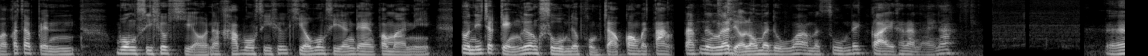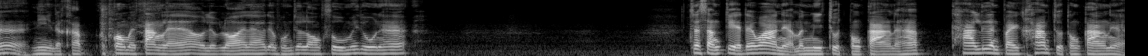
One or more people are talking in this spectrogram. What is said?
มันก็จะเป็นวงสีเขียวๆนะครับ วงสีเขียวๆวงสีแดงๆประมาณนี้ ตัวนี้จะเก่งเรื่องซูมเดี๋ยวผมจะเอากล้องไปตั้งแป๊บหนึ่งแล้วเดี๋ยวลองมาดูว่ามันซูมได้ไกลขนาดไหนนะเอ่านี่นะครับเอากล้องไปตั้งแล้วเรียบร้อยแล้ว เดี๋ยวผมจะลองซูมให้ดูนะฮะจะสังเกตได้ว่าเนี่ยมันมีจุดตรงกลางนะครับ ถ้าเลื่อนไปข้ามจุดตรงกลางเนี่ย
